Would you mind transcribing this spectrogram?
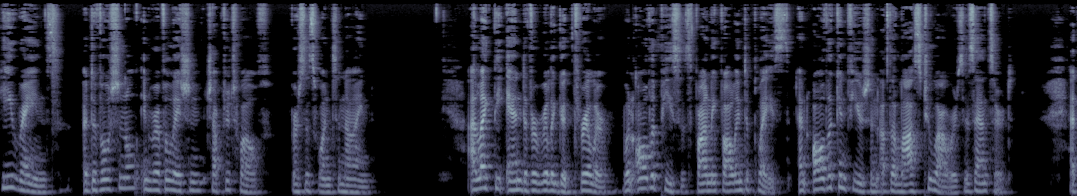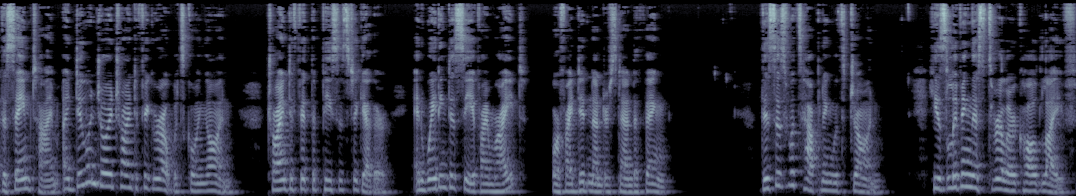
He reigns, a devotional in Revelation chapter 12, verses 1 to 9. I like the end of a really good thriller when all the pieces finally fall into place and all the confusion of the last two hours is answered. At the same time, I do enjoy trying to figure out what's going on, trying to fit the pieces together, and waiting to see if I'm right or if I didn't understand a thing. This is what's happening with John. He is living this thriller called life,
